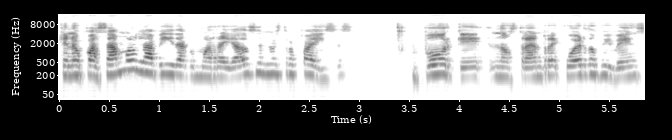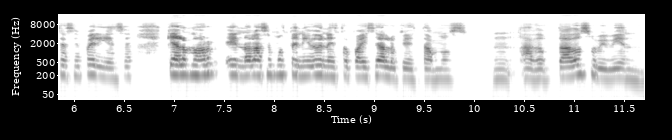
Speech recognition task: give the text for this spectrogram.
que nos pasamos la vida como arraigados en nuestros países porque nos traen recuerdos, vivencias, experiencias que a lo mejor eh, no las hemos tenido en estos países a los que estamos mm, adoptados o viviendo.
